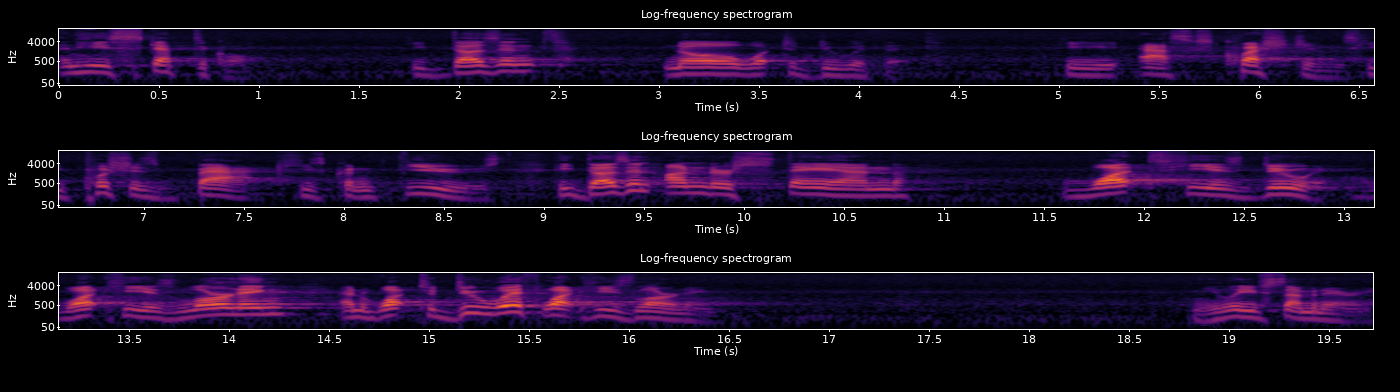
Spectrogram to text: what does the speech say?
and he's skeptical. He doesn't know what to do with it. He asks questions. He pushes back. He's confused. He doesn't understand what he is doing, what he is learning, and what to do with what he's learning. He leaves seminary.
